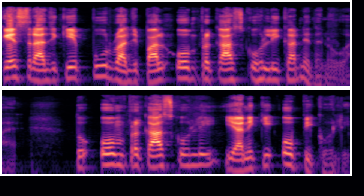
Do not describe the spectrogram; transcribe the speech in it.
किस राज्य के पूर्व राज्यपाल ओम प्रकाश कोहली का निधन हुआ है? तो ओम प्रकाश कोहली यानी कि ओपी कोहली,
